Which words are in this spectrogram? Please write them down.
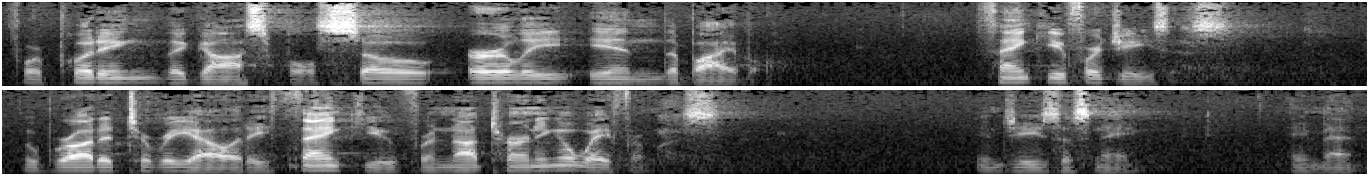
for putting the gospel so early in the Bible. Thank you for Jesus who brought it to reality. Thank you for not turning away from us. In Jesus' name, amen.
